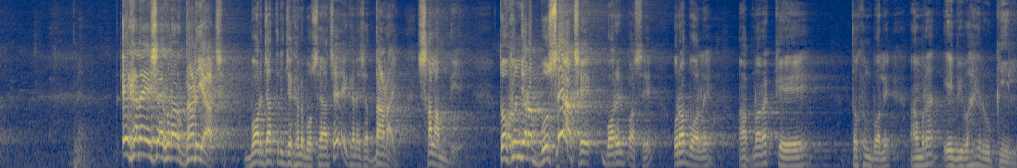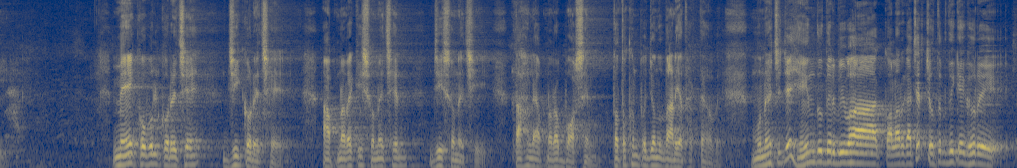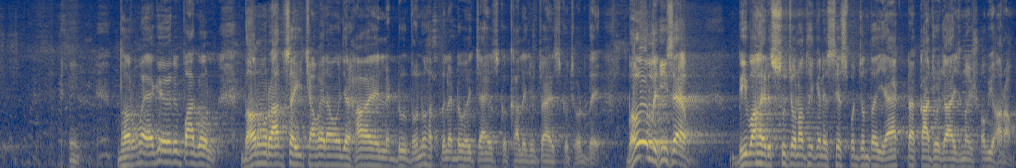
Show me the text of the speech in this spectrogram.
এখানে এসে এখন আর দাঁড়িয়ে আছে। বরযাত্রী যেখানে বসে আছে, এখানে এসে দাঁড়ায় সালাম দিয়ে। তখন যারা বসে আছে বরের পাশে, ওরা বলে, আপনারা কে? তখন বলে, আমরা এই বিবাহের উকিল। মেয়ে কবুল করেছে জি করেছে। আপনারা কি শুনেছেন? জি, শুনেছি। তাহলে আপনারা বসেন। ততক্ষণ পর্যন্ত দাঁড়িয়ে থাকতে হবে। মনে হচ্ছে যে হিন্দুদের বিবাহ, কলার গাছের চতুর্দিকে ঘুরে। ধর্ম একেবারে পাগল। ধর্ম রাজশাহী চাঁপাইনগঞ্জের হাওয়াই লাড্ডু দোনো হাত লাড্ডু হয়ে চায়সকো খালে যে চায়সকো ছোট দে। ভুল হিসাব। বিবাহের সূচনা থেকে শেষ পর্যন্ত একটা কাজও জায়জ নয়, সবই হারাম।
